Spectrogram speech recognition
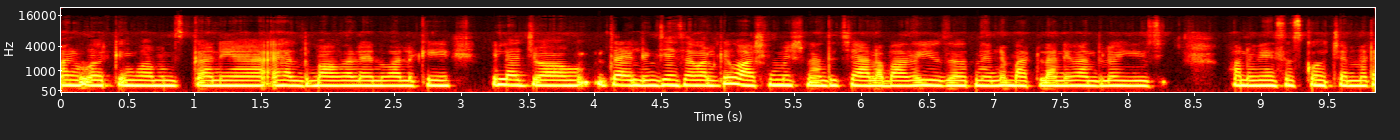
మన వర్కింగ్ ఉమెన్స్ కానీ హెల్త్ బాగాలేని వాళ్ళకి ఇలా జాబ్ టైలింగ్ చేసే వాళ్ళకి వాషింగ్ మిషన్ అంతా చాలా బాగా యూజ్ అవుతుందండి. బట్టలు అనేవి అందులో యూజ్ మనం వేసేసుకోవచ్చు అనమాట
